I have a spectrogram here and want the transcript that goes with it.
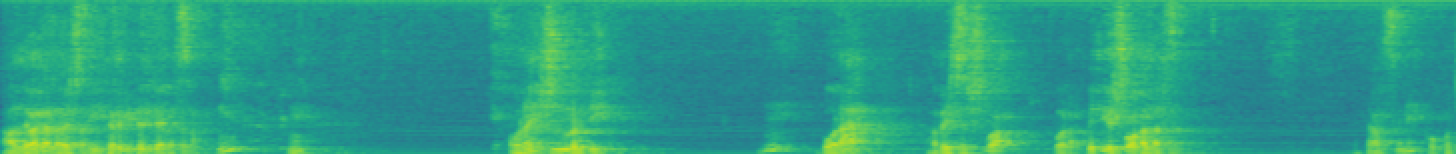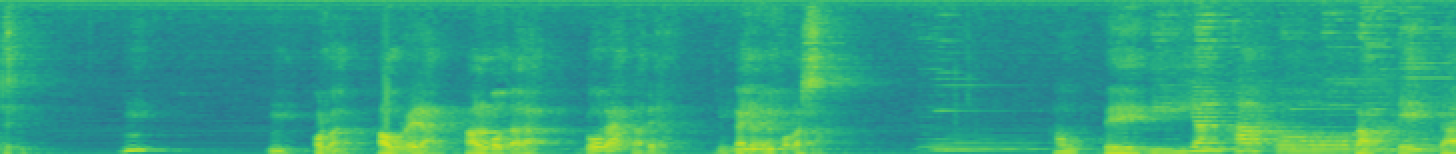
Alde bat eta bezala, intermitentea bezala. Hmm? Hmm. Orain sudurretik. Hmm? Gora, abez eskuak, gora. Beti eskuak aldatzen. Eta azkenik kokotxetik. Hmm? Hmm. Orban, aurrera, albotara, gora eta bera. Mingainoen jolasa. Aurpegian ahoga eta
